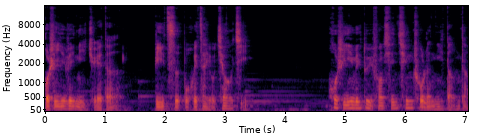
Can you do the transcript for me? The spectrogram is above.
或是因为你觉得彼此不会再有交集，或是因为对方先清除了你等等。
